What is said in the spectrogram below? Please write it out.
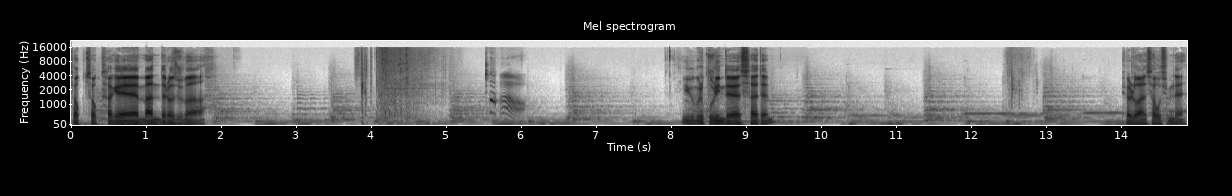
촉촉하게 만들어주마. 유물 굴인데 사야 됨? 별로 안 사고 싶네.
